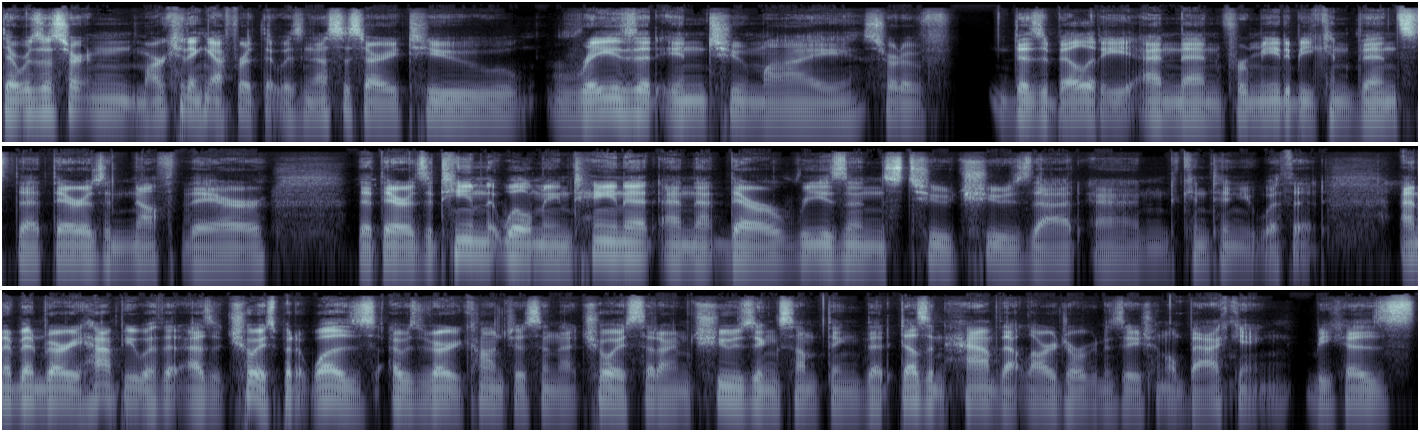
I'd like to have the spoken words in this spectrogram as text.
there was a certain marketing effort that was necessary to raise it into my sort of visibility and then for me to be convinced that there is enough there that there is a team that will maintain it and that there are reasons to choose that and continue with it. And i've been very happy with it as a choice but it was i was very conscious in that choice that i'm choosing something that doesn't have that large organizational backing because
